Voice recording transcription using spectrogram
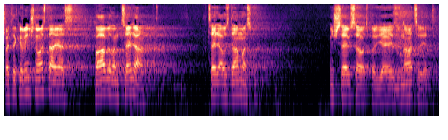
Vai tad, kad viņš nostājās Pāvilam ceļā, ceļā uz Damasku, viņš sevi sauc par Jēzu nācerieti.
